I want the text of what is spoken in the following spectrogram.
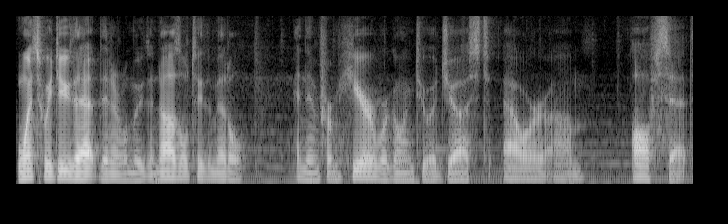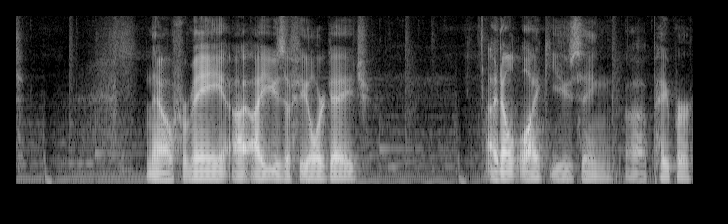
Once we do that, then it'll move the nozzle to the middle. And then from here, we're going to adjust our um, offset. Now for me, I, I use a feeler gauge. I don't like using uh, paper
